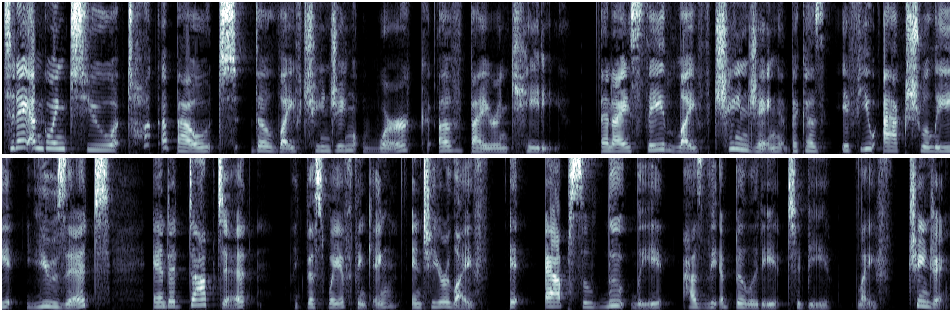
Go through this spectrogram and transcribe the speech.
Today, I'm going to talk about the life changing work of Byron Katie. And I say life changing because if you actually use it and adopt it, like this way of thinking, into your life, it absolutely has the ability to be life changing.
